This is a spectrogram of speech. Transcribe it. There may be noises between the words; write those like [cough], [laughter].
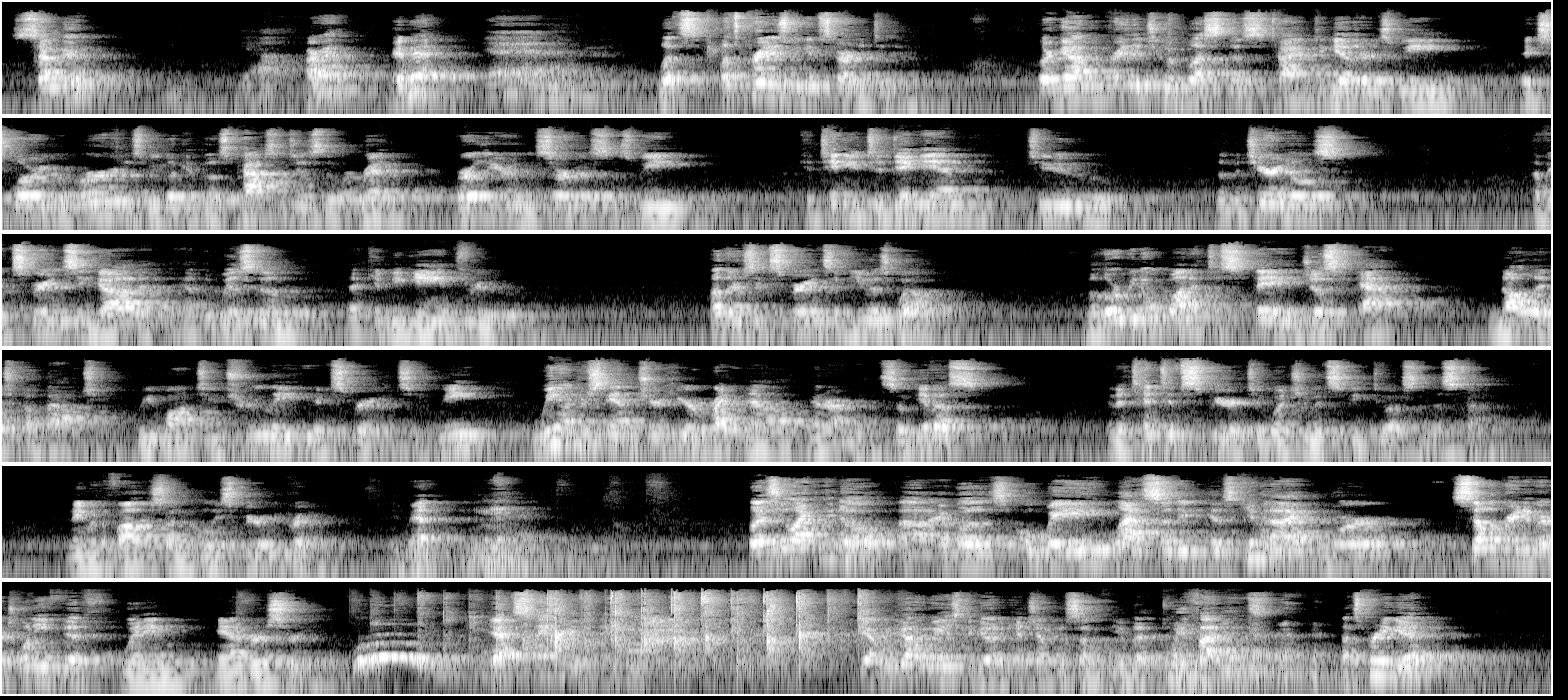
Sound good? Yeah. All right. Amen. Yeah. Let's, let's pray as we get started today. Lord God, we pray that you would bless this time together as we explore your word, as we look at those passages that were read earlier in the service, as we continue to dig in to the materials of experiencing God and, and the wisdom that can be gained through others' experience of you as well. But Lord, we don't want it to stay just at knowledge about you. We want to truly experience you. We, we understand that you're here right now in our midst. So give us an attentive spirit to what you would speak to us in this time. In the name of the Father, Son, and Holy Spirit, we pray. Amen. Amen. Well, as you likely know, uh, I was away last Sunday because Kim and I were celebrating our 25th wedding anniversary. Woo! Yes, thank you. Yeah, we've got a ways to go to catch up with some of you, but 25 minutes. That's pretty good.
